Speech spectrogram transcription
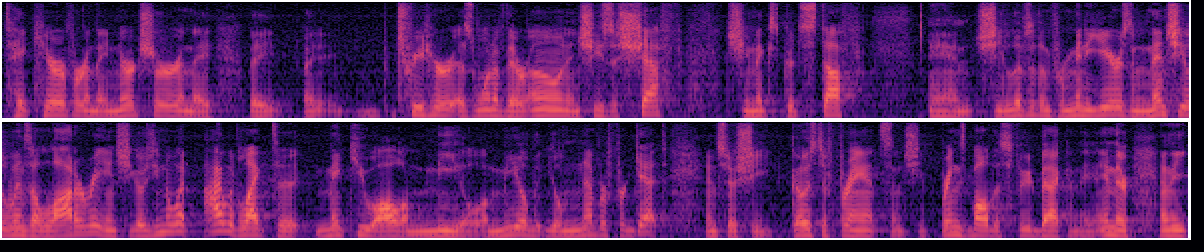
take care of her and they nurture her and they, they uh, treat her as one of their own. And she's a chef. She makes good stuff. And she lives with them for many years, and then she wins a lottery, and she goes, You know what? I would like to make you all a meal, a meal that you'll never forget. And so she goes to France, and she brings all this food back, and they in there. And the,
